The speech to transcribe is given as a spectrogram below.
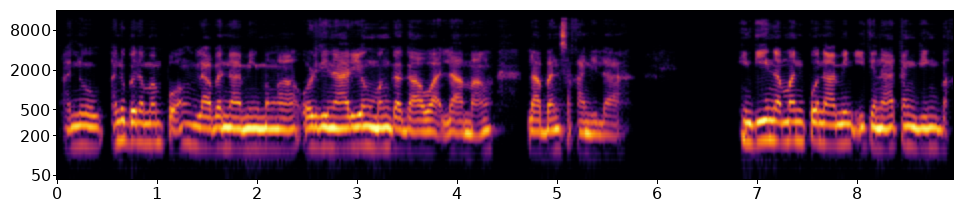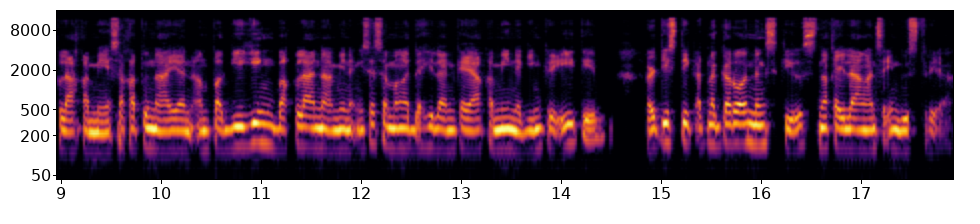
Ano ano ba naman po ang laban naming mga ordinaryong manggagawa lamang laban sa kanila? Hindi naman po namin itinatangging bakla kami sa katunayan ang pagiging bakla namin ang isa sa mga dahilan kaya kami naging creative, artistic at nagkaroon ng skills na kailangan sa industriya.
